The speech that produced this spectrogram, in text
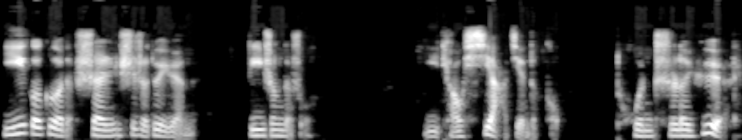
一个个的审视着队员们，低声的说：“一条下贱的狗吞吃了月亮。”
